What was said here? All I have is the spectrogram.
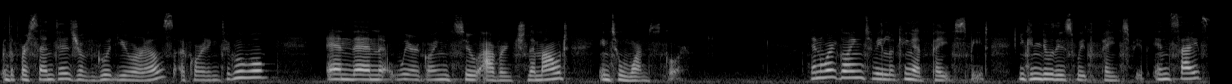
the percentage of good URLs according to Google, and then we're going to average them out into one score. Then we're going to be looking at page speed. You can do this with PageSpeed Insights,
